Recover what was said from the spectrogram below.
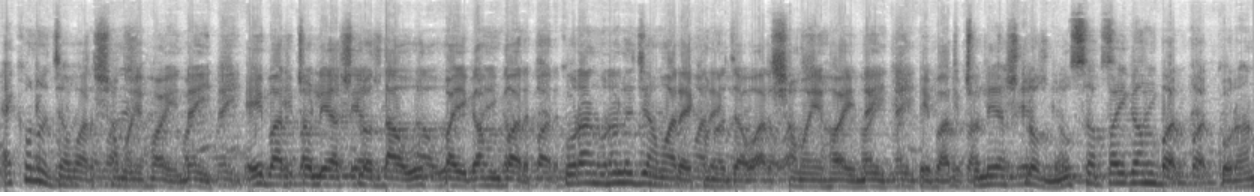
এখনও যাওয়ার সময় হয় নাই। এবার চলে আসলো দাউদ পয়গম্বর। কোরআন বলে যে আমার এখনও যাওয়ার সময় হয় নাই। এবার চলে আসলো মুসা পয়গম্বর। কোরআন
